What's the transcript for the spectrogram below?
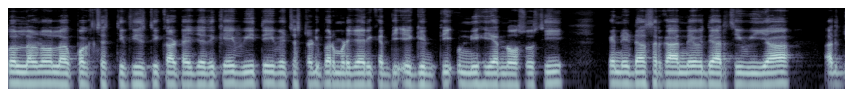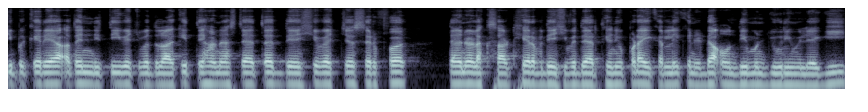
ਤੁਲਨਾ ਨਾਲ ਲਗਭਗ 36% ਦੀ ਘੱਟ ਹੈ, ਜਦਕਿ 2023 ਵਿੱਚ ਸਟੱਡੀ ਪਰਮਿਟ ਜਾਰੀ ਕਰਨ ਦੀ ਇਹ ਗਿਣਤੀ 19900 ਸੀ। ਕੈਨੇਡਾ ਸਰਕਾਰ ਨੇ ਵਿਦਿਆਰਥੀ ਵੀਜ਼ਾ ਅਰਜ਼ੀ ਪ੍ਰਕਿਰਿਆ ਅਤੇ ਨੀਤੀ ਵਿੱਚ ਬਦਲਾਅ ਕੀਤੇ ਹਨ। ਇਸ ਤਹਿਤ ਦੇਸ਼ ਵਿੱਚ ਸਿਰਫ 3,60,000 ਵਿਦੇਸ਼ੀ ਵਿਦਿਆਰਥੀਆਂ ਨੂੰ ਪੜ੍ਹਾਈ ਕਰਨ ਲਈ ਕੈਨੇਡਾ ਆਉਣ ਦੀ ਮਨਜ਼ੂਰੀ ਮਿਲੇਗੀ।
